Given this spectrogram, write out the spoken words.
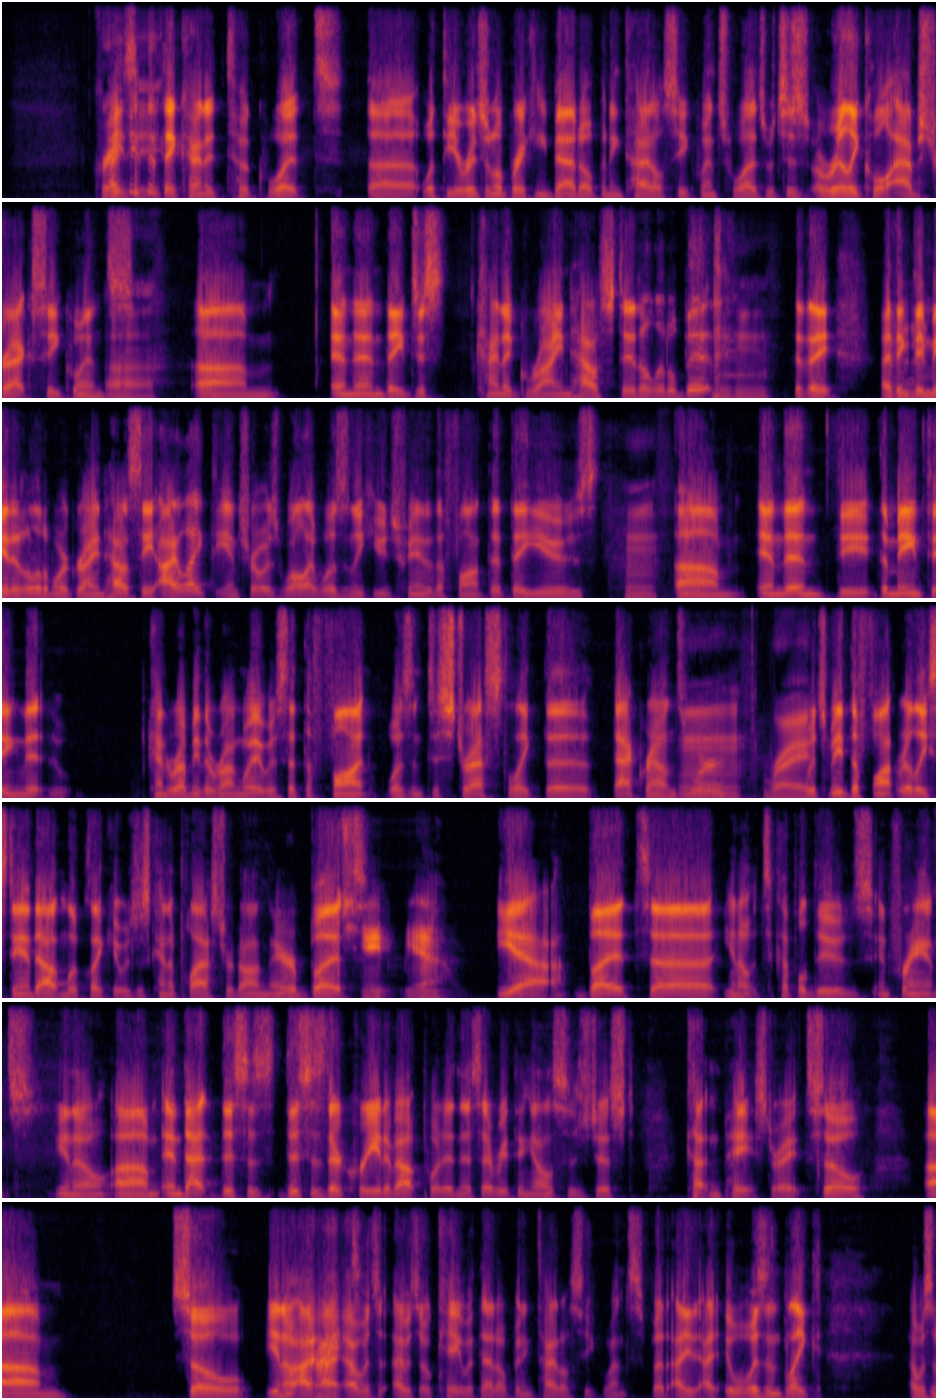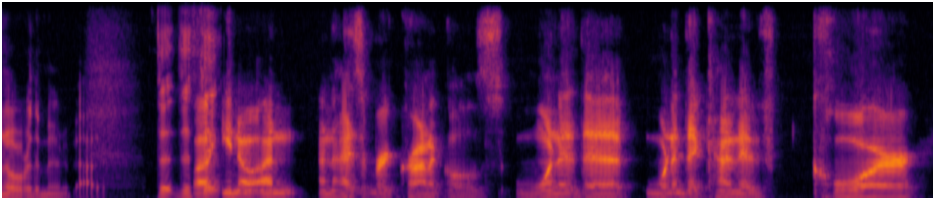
crazy? I think that they kind of took what uh, what the original Breaking Bad opening title sequence was, which is a really cool abstract sequence. uh-huh. Um, and then they just kind of grindhoused it a little bit. hmm they, I think they Mhm. made it a little more grindhousey. I liked the intro as well. I wasn't a huge fan of the font that they used. Hmm. Um, and then the the main thing that kind of rubbed me the wrong way was that the font wasn't distressed like the backgrounds were, Mm, right. which made the font really stand out and look like it was just kind of plastered on there. But Cheap, yeah. yeah, but uh, you know, it's a couple dudes in France, you know, um, and that this is this is their creative output in this. Everything else is just cut and paste, right? So, um, so you know, I, Right. I, I was I was okay with that opening title sequence, but I, I it wasn't like I wasn't over the moon about it. the the But thing you know, on on Heisenberg Chronicles, one of the one of the kind of core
